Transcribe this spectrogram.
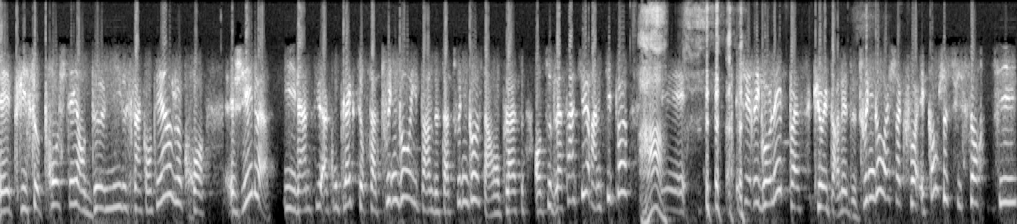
et puis se projeter en 2051, je crois. Gilles, il a un petit un complexe sur sa Twingo, il parle de sa Twingo, ça remplace en dessous de la ceinture un petit peu. Ah Et j'ai rigolé parce qu'il parlait de Twingo à chaque fois. Et quand je suis sortie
